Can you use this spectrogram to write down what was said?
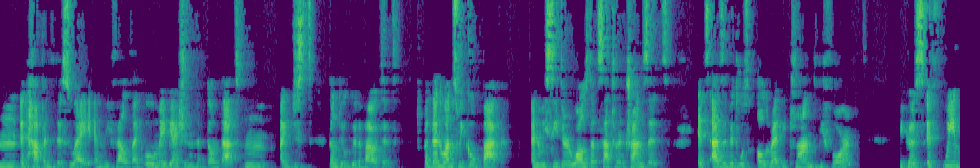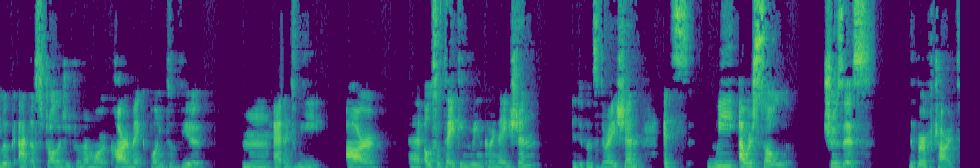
mm, it happened this way and we felt like oh maybe i shouldn't have done that mm, i just don't feel good about it but then once we go back and we see there was that saturn transit it's as if it was already planned before. Because if we look at astrology from a more karmic point of view mm, and we are uh, also taking reincarnation into consideration it's we our soul chooses the birth chart.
